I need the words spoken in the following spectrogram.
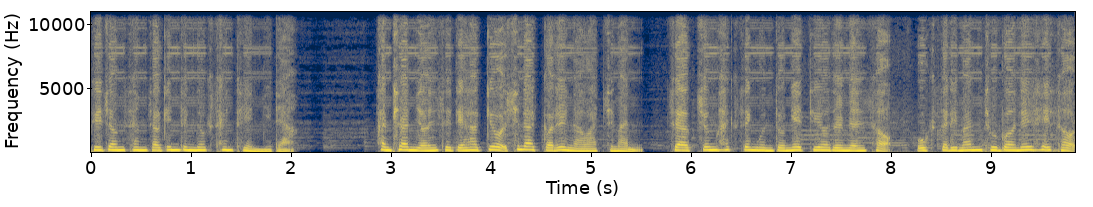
비정상적인 등록 상태입니다. 한편 연세대학교 신학과를 나왔지만 재학 중 학생 운동에 뛰어들면서 옥살이만 두 번을 해서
